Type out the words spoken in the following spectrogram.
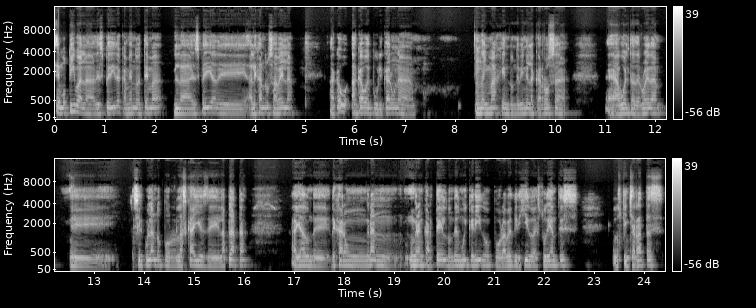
emotiva la despedida, cambiando de tema, la despedida de Alejandro Sabela. Acabo, acabo de publicar una, una imagen donde viene la carroza eh, a vuelta de rueda, eh, circulando por las calles de La Plata allá donde dejaron un gran, un gran cartel, donde es muy querido por haber dirigido a estudiantes, a los pincharratas,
